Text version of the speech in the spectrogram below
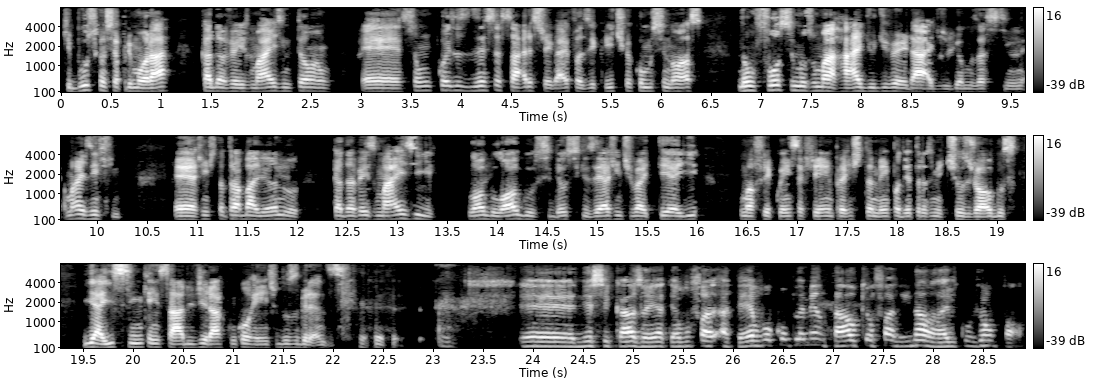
que buscam se aprimorar cada vez mais. Então, é, são coisas desnecessárias chegar e fazer crítica como se nós não fôssemos uma rádio de verdade, digamos assim. Né? Mas, enfim, é, a gente está trabalhando cada vez mais e logo, logo, se Deus quiser, a gente vai ter aí uma frequência FM para a gente também poder transmitir os jogos e aí sim, quem sabe, virar concorrente dos grandes. É, nesse caso aí, até eu, vou, até vou complementar o que eu falei na live com o João Paulo.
